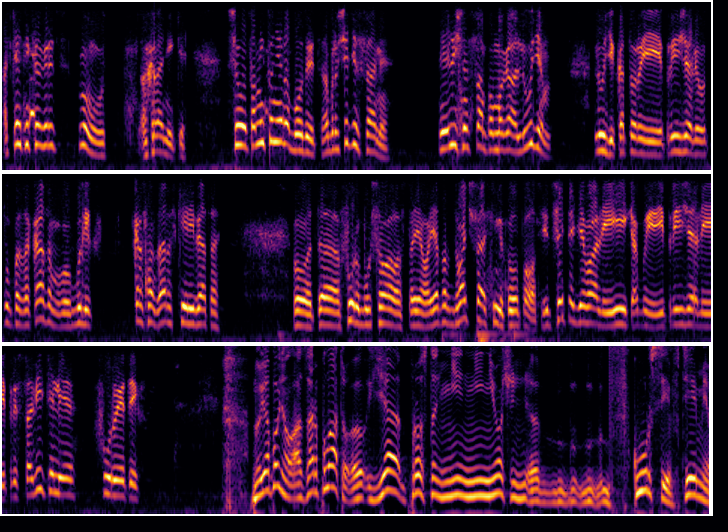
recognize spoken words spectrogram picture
А техника говорит, ну, охранники, все, там никто не работает, обращайтесь сами. Я лично сам помогал людям, люди, которые приезжали вот, ну, по заказам, были краснодарские ребята. Вот, э, фура буксовала, стояла. Я там два часа с ними колупался. И цепь одевали, и как бы и приезжали и представители фуры этой, Ну, я понял, а зарплату? э, Я просто не, не, не очень э, в курсе, в теме.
